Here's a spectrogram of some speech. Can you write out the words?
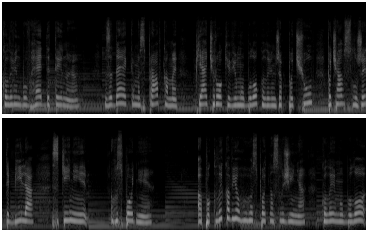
коли він був геть дитиною. За деякими справками, п'ять років йому було, коли він вже почув, почав служити біля скинії Господньої. А покликав його Господь на служіння, коли йому було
